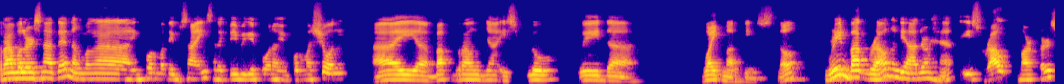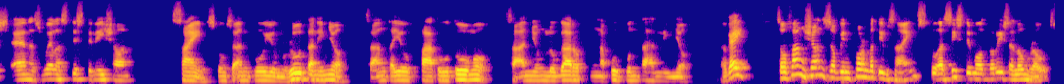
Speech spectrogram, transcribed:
travelers natin, ang mga informative signs na nagbibigay po ng impormasyon ay uh, background niya is blue with uh, white markings, no? Green background, on the other hand, is route markers and as well as destination signs kung saan po yung ruta ninyo, saan kayo patutungo, saan yung lugar na pupuntahan ninyo. Okay? So functions of informative signs to assist the motorist along roads,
